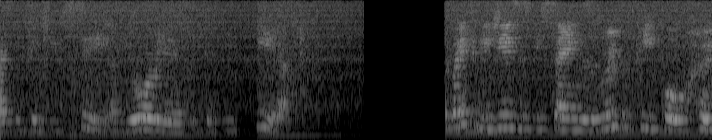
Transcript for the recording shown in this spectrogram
eyes because you see, and your ears because you hear. So basically, Jesus is saying there's a group of people who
